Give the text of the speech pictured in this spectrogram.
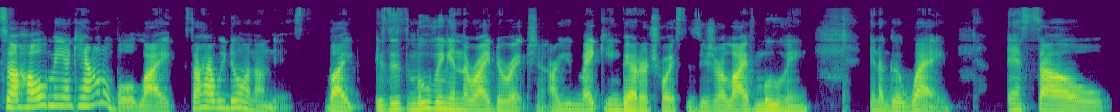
to hold me accountable. Like, so how are we doing on this? Like, is this moving in the right direction? Are you making better choices? Is your life moving in a good way? And so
